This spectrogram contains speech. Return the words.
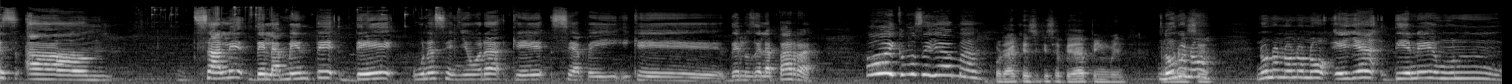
es am, sale de la mente de una señora que se apellida, que de los de la Parra. Ay, ¿cómo se llama? Por ahí que sí que se pide pingüín. No, no, no. así. No, no, no, no, no. Ella tiene un.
